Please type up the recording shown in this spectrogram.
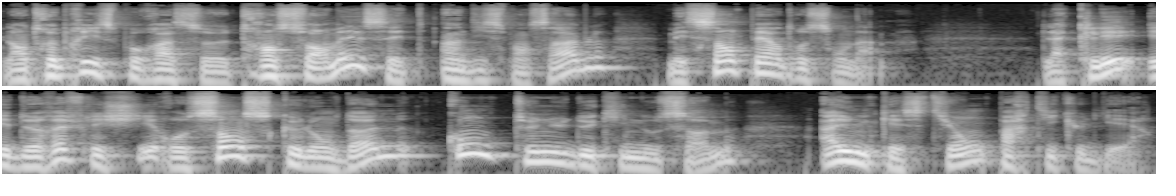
L'entreprise pourra se transformer, c'est indispensable, mais sans perdre son âme. La clé est de réfléchir au sens que l'on donne, compte tenu de qui nous sommes, à une question particulière.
